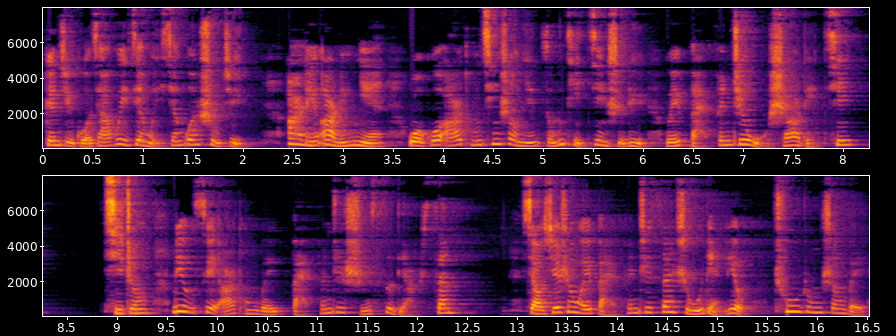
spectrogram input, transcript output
根据国家卫健委相关数据，二零二零年我国儿童青少年总体近视率为百分之五十二点七，其中六岁儿童为百分之十四点三，小学生为百分之三十五点六，初中生为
